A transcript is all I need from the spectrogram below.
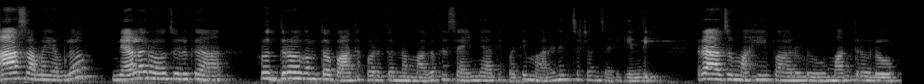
ఆ సమయంలో నెల రోజులుగా హృద్రోగంతో బాధపడుతున్న మగధ సైన్యాధిపతి మరణించటం జరిగింది. రాజు మహీపాలుడు మంత్రులు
